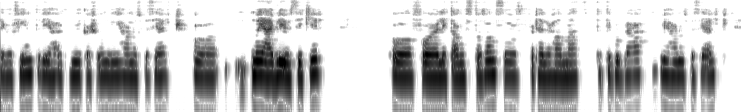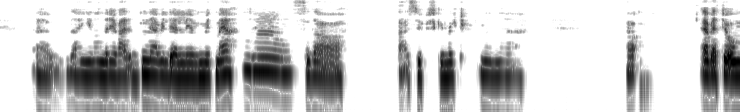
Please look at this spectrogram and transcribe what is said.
det går fint, vi har kommunikasjon, vi har noe spesielt. Og når jeg blir usikker og får litt angst og sånn, så forteller han meg at dette går bra, vi har noe spesielt. Eh, Det er ingen andre i verden jeg vil dele livet mitt med. Mm. Så da er superskummelt. Men eh, ja. Jeg vet jo om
